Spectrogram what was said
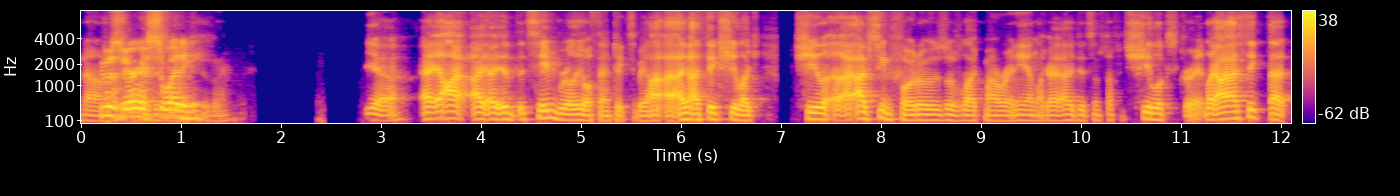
No, It was very sweaty. Yeah, I, I, I it, it seemed really authentic to me. I, I, I think she like she. I, I've seen photos of like Ma Rainey and like I, I did some stuff. and She looks great. Like I, I think that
